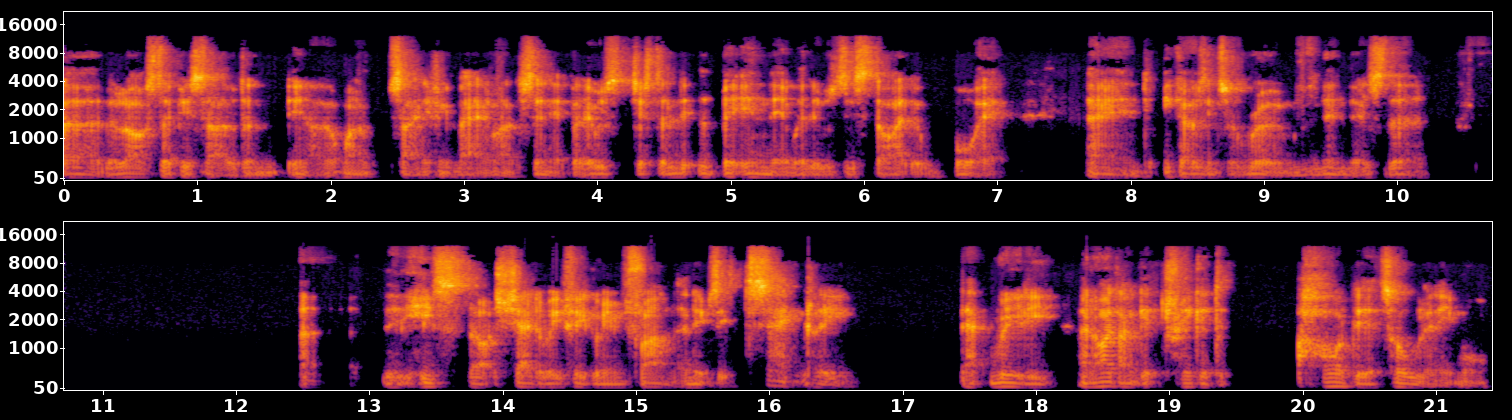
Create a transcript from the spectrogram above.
uh, the last episode, and you know I won't say anything about anyone who's seen it, but there was just a little bit in there where there was this like little boy, and he goes into a room, and then there's the uh, he starts shadowy figure in front, and it was exactly that really, and I don't get triggered hardly at all anymore.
